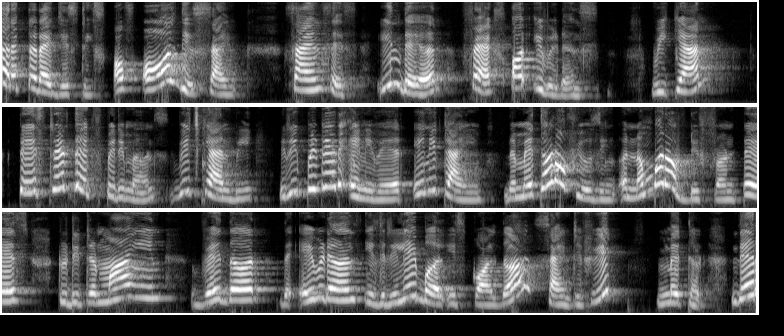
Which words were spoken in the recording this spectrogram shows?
characteristics of all these sciences in their facts or evidence we can tested the experiments which can be repeated anywhere, anytime. The method of using a number of different tests to determine whether the evidence is reliable is called the scientific method. There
